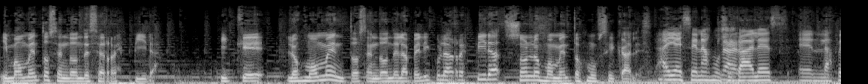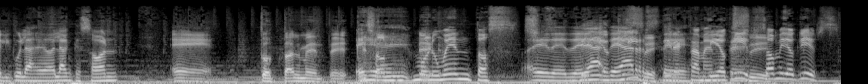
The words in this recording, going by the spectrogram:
y momentos en donde se respira. Y que los momentos en donde la película respira son los momentos musicales. Hay escenas musicales en las películas de Dolan que son eh, Totalmente. Que eh, son, eh, monumentos eh, de, de- arte. directamente. Videoclips, Sí. son videoclips.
